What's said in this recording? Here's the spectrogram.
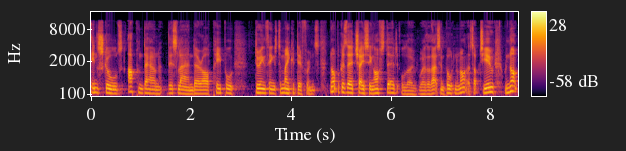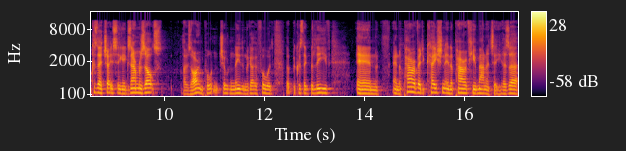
in schools up and down this land there are people doing things to make a difference. Not because they're chasing Ofsted, although whether that's important or not, that's up to you. Not because they're chasing exam results, those are important, children need them to go forward, but because they believe in, in the power of education, in the power of humanity. As a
